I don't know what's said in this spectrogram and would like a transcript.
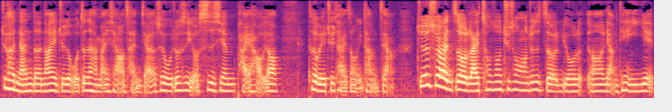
就很难得，然后也觉得我真的还蛮想要参加的，所以我就是有事先排好要特别去台中一趟这样。就是虽然只有来匆匆去匆匆，就是只有留了呃两天一夜，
